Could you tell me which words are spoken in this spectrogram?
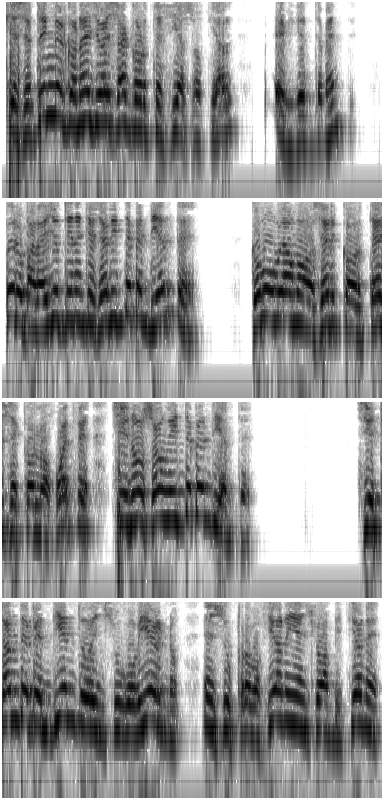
que se tenga con ello esa cortesía social? Evidentemente. Pero para ello tienen que ser independientes. ¿Cómo vamos a ser corteses con los jueces si no son independientes? si están dependiendo en su gobierno, en sus promociones y en sus ambiciones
